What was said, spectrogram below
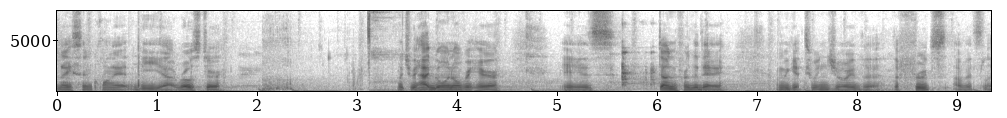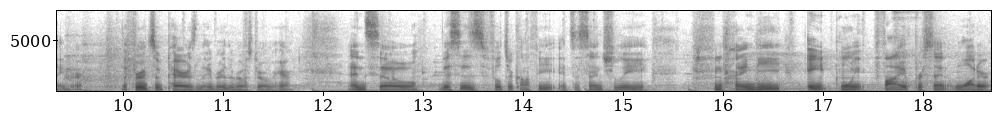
nice and quiet. The uh, roaster, which we had going over here, is done for the day. And we get to enjoy the, the fruits of its labor, the fruits of Pear's labor, the roaster over here. And so this is filter coffee. It's essentially 98.5% water.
